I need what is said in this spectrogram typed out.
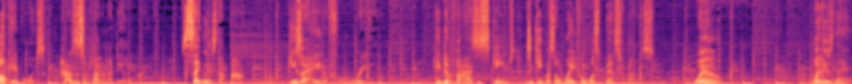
Okay, boys, how does this apply to my daily life? Satan is the op. He's a hater for real. He devises schemes to keep us away from what's best for us. Well, what is that?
